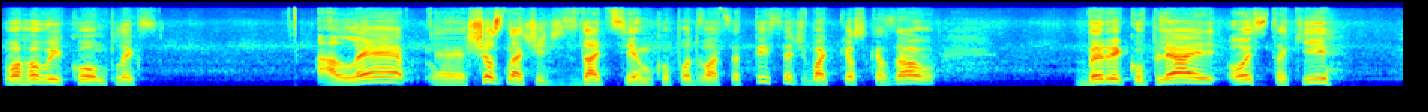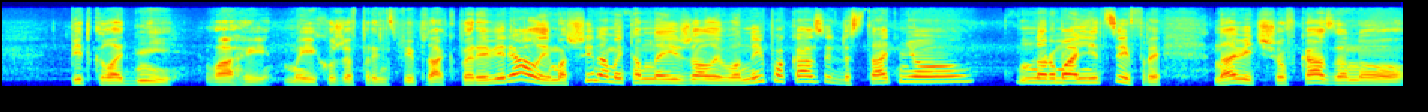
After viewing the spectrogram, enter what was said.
ваговий комплекс. Але е, що значить здати сімку по 20 тисяч? Батько сказав, бери, купляй ось такі підкладні ваги. Ми їх уже, в принципі, так перевіряли, і машинами там наїжджали, вони показують достатньо нормальні цифри. Навіть що вказано,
